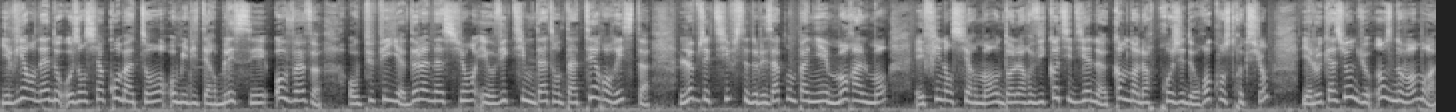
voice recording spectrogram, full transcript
il vient en aide aux anciens combattants, aux militaires blessés, aux veuves, aux pupilles de la nation et aux victimes d'attentats terroristes. L'objectif, c'est de les accompagner moralement et financièrement dans leur vie quotidienne comme dans leurs projets de reconstruction. Et à l'occasion du 11 novembre,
